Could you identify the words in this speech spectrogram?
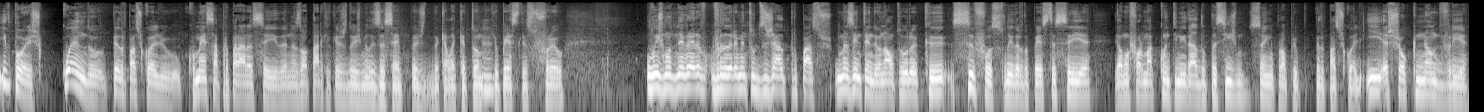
E depois, quando Pedro Passos Coelho começa a preparar a saída nas autárquicas de 2017, depois daquela catombe hum. que o PSD sofreu, Luís Montenegro era verdadeiramente o desejado por Passos, mas entendeu na altura que, se fosse líder do PSD, seria de alguma forma a continuidade do pacismo sem o próprio Pedro Passos Coelho. E achou que não deveria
